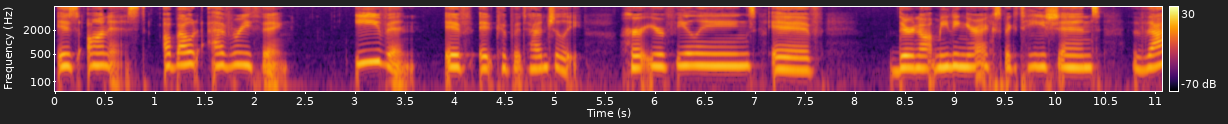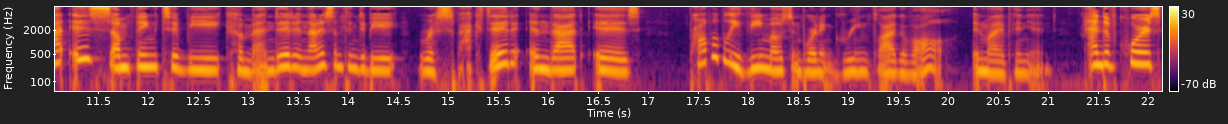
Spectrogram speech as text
is honest about everything, even if it could potentially hurt your feelings, if they're not meeting your expectations, that is something to be commended and that is something to be respected. And that is probably the most important green flag of all, in my opinion. And of course,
